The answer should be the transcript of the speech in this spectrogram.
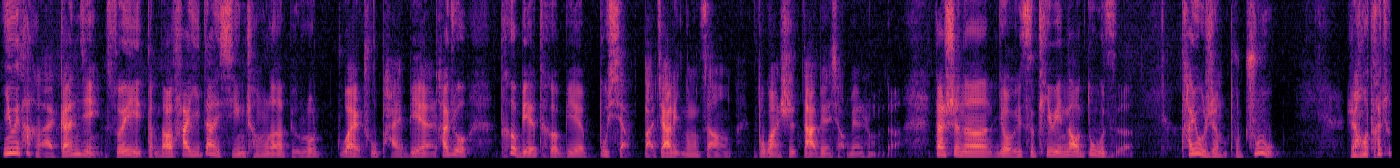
因为它很爱干净，所以等到它一旦形成了，比如说外出排便，它就特别特别不想把家里弄脏，不管是大便小便什么的。但是呢，有一次 Kiwi 闹肚子。他又忍不住，然后他就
